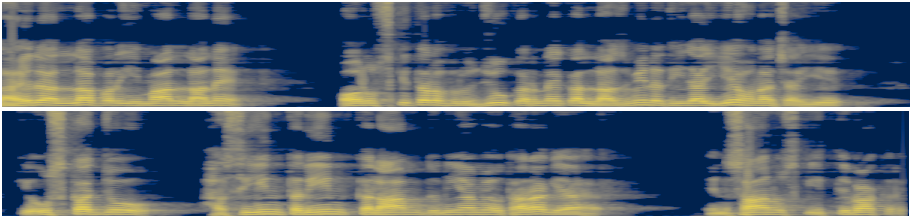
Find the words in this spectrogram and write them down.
ظاہر اللہ پر ایمان لانے اور اس کی طرف رجوع کرنے کا لازمی نتیجہ یہ ہونا چاہیے کہ اس کا جو حسین ترین کلام دنیا میں اتارا گیا ہے، انسان اس کی اتباع کرے۔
